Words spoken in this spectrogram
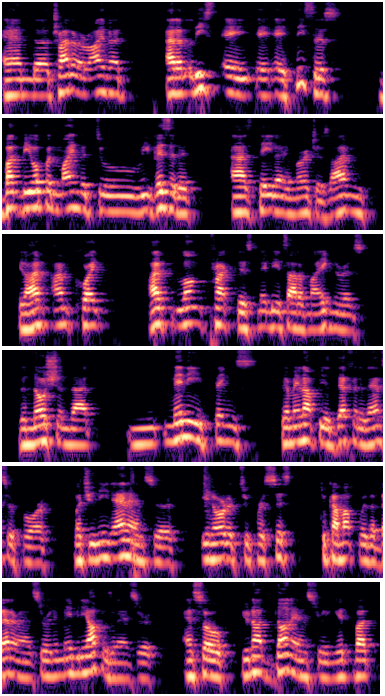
and uh, try to arrive at at at least a, a, a thesis but be open-minded to revisit it as data emerges. I'm you know i'm i'm quite I've long practiced, maybe it's out of my ignorance, the notion that m- many things there may not be a definite answer for, but you need an answer in order to persist to come up with a better answer. And it may be the opposite answer. And so you're not done answering it, but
